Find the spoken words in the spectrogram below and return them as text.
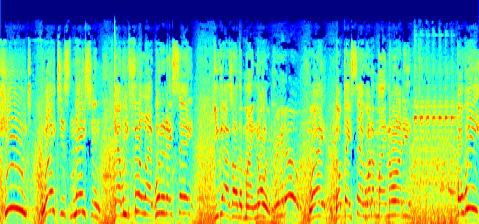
huge righteous nation that we feel like, what do they say? You guys are the minority. Bring it on. Right? Don't they say what a minority? But we,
